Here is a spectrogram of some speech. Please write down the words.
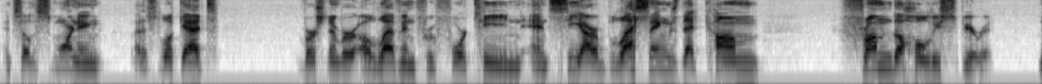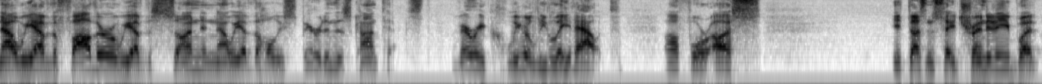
And so this morning, let us look at verse number 11 through 14 and see our blessings that come from the Holy Spirit. Now we have the Father, we have the Son, and now we have the Holy Spirit in this context. Very clearly laid out uh, for us. It doesn't say Trinity, but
